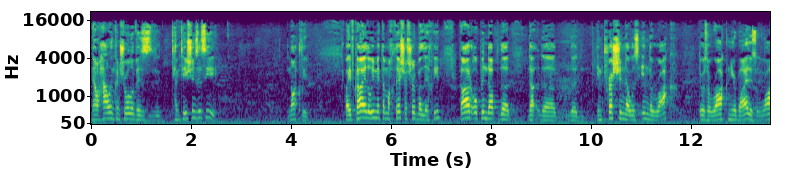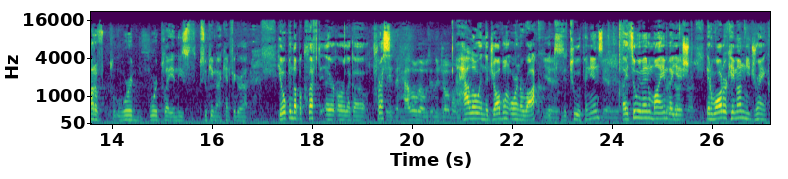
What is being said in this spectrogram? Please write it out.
Now, how in control of his temptations is he? Not clear. God opened up the, the, the, the impression that was in the rock. There was a rock nearby. There's a lot of word wordplay in these psukim I can't figure out. He opened up a cleft or, or like a press The hallow that was in the jawbone. hollow in the jawbone or in a rock. Yeah. It's the two opinions. Yeah, yeah. Right. Then water came out and he drank.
